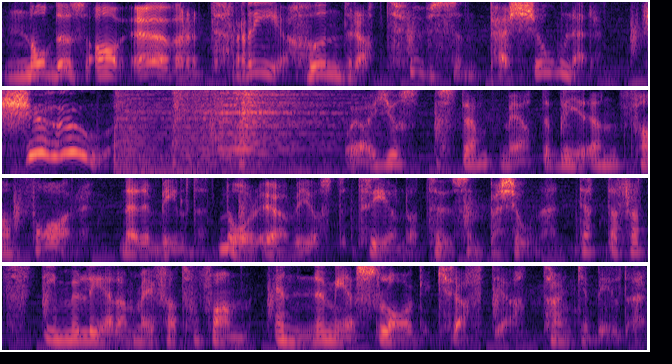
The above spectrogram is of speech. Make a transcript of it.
Nåddes av över 300 000 personer. Tjoho! Och jag har just bestämt mig att det blir en fanfar när en bild når över just 300 000 personer. Detta för att stimulera mig för att få fram ännu mer slagkraftiga tankebilder.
